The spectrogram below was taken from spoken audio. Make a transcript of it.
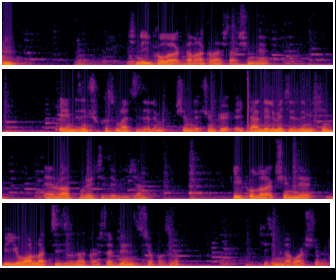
şimdi ilk olaraktan arkadaşlar şimdi elimizin şu kısmına çizelim. Şimdi çünkü kendi elime çizdiğim için en rahat buraya çizebileceğim. İlk olarak şimdi bir yuvarlak çizeceğiz arkadaşlar. Deniz çapası çizimine başlıyoruz.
